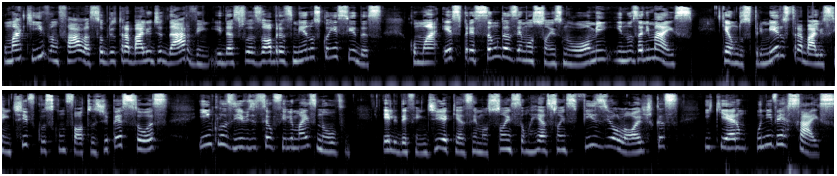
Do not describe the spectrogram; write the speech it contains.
O McEwan fala sobre o trabalho de Darwin e das suas obras menos conhecidas, como a expressão das emoções no homem e nos animais, que é um dos primeiros trabalhos científicos com fotos de pessoas e inclusive de seu filho mais novo, ele defendia que as emoções são reações fisiológicas e que eram universais.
